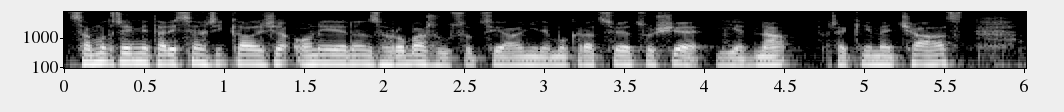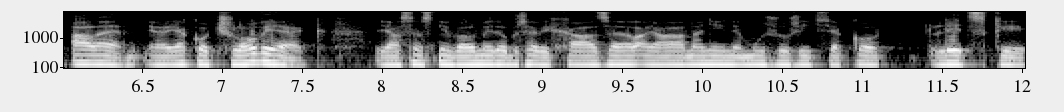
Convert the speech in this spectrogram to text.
Samozřejmě tady jsem říkal, že on je jeden z hrobařů sociální demokracie, což je jedna řekněme, část, ale eh, jako člověk, já jsem s ním velmi dobře vycházel a já na něj nemůžu říct jako lidsky,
